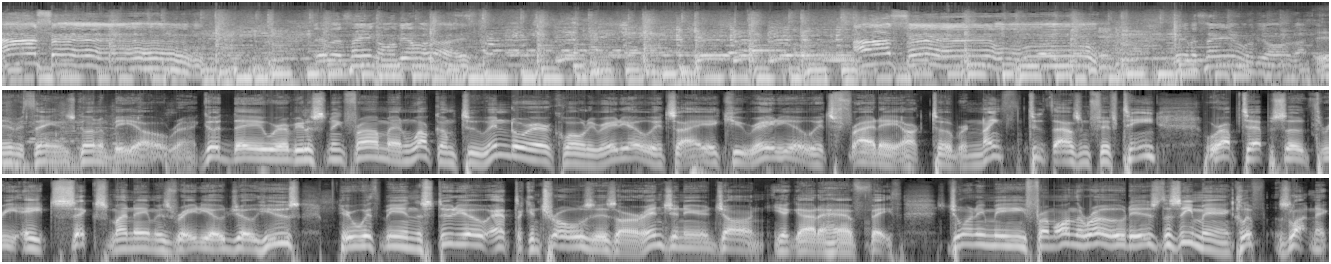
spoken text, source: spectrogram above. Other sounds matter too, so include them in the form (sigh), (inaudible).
I said everything gonna be alright. I said everything will be alright. Everything's gonna be alright. Good day wherever you're listening from, and welcome to Indoor Air Quality Radio. It's IAQ Radio. It's Friday, October 9th, 2015. We're up to episode 386. My name is Radio Joe Hughes. Here with me in the studio at the controls is our engineer, John. You gotta have faith. Joining me from on the road is the Z Man, Cliff Zlotnik.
